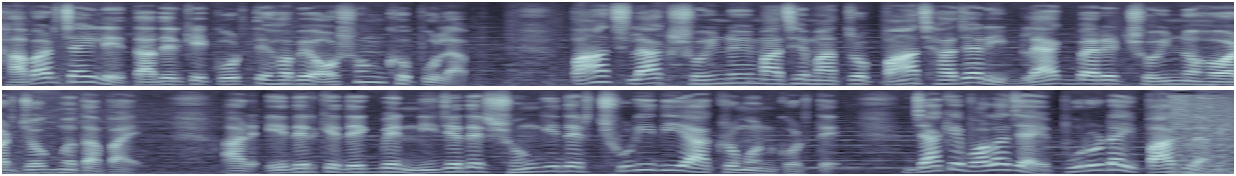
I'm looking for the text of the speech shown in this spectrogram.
খাবার চাইলে তাদেরকে করতে হবে অসংখ্য পুলাপ পাঁচ লাখ সৈন্যের মাঝে মাত্র পাঁচ হাজারই ব্ল্যাক ব্যারেট সৈন্য হওয়ার যোগ্যতা পায়। আর এদেরকে দেখবেন নিজেদের সঙ্গীদের ছুরি দিয়ে আক্রমণ করতে, যাকে বলা যায় পুরোটাই পাগলামি।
